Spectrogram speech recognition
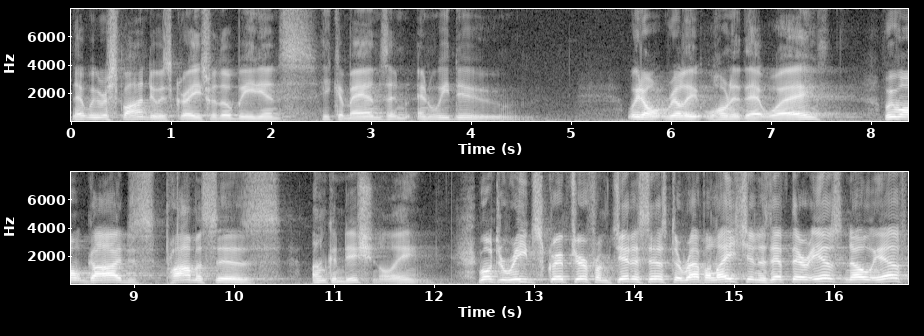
that we respond to His grace with obedience. He commands, and, and we do. We don't really want it that way. We want God's promises unconditionally. We want to read scripture from Genesis to Revelation as if there is no if,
